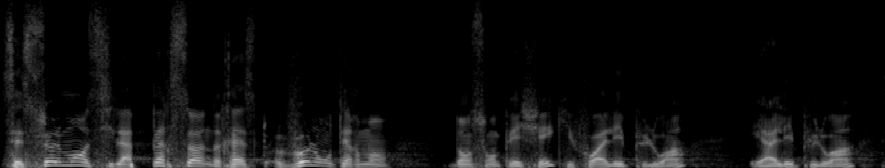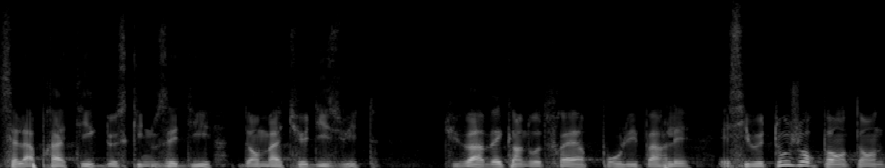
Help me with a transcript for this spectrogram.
C'est seulement si la personne reste volontairement dans son péché qu'il faut aller plus loin. Et aller plus loin, c'est la pratique de ce qui nous est dit dans Matthieu 18. Tu vas avec un autre frère pour lui parler. Et s'il veut toujours pas entendre,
